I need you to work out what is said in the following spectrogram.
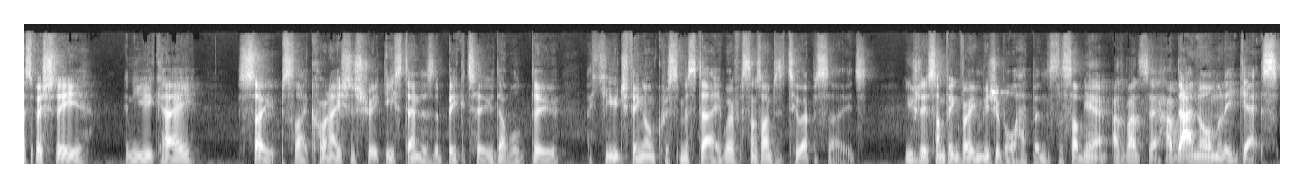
especially in the UK, soaps like Coronation Street, EastEnders, the big two that will do a huge thing on Christmas Day, where sometimes it's two episodes. Usually, it's something very miserable happens to someone. Yeah, I was about to say how that normally gets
